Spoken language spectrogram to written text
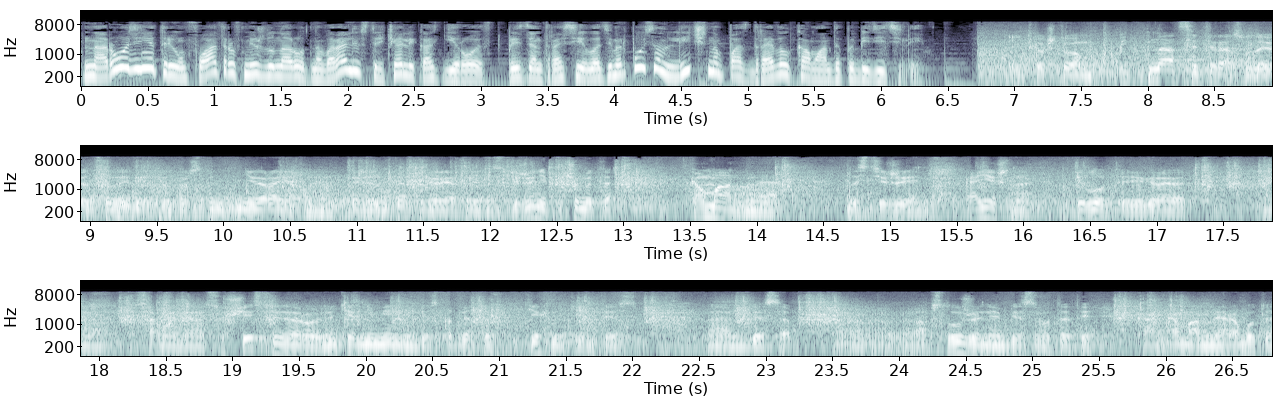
На родине триумфаторов международного ралли встречали как героев. Президент России Владимир Путин лично поздравил команды победителей. И то, что вам 15 раз удается выиграть, это просто невероятный результат, невероятное достижение. Причем это командное достижений. Конечно, пилоты играют ну, самую, наверное, существенную роль, но тем не менее без подготовки техники, без, э, без э, обслуживания, без вот этой командной работы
